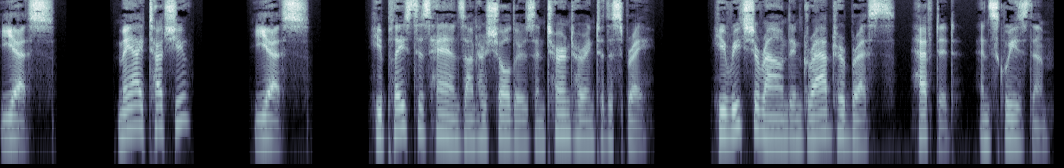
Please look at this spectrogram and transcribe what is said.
Yes. May I touch you? Yes. He placed his hands on her shoulders and turned her into the spray. He reached around and grabbed her breasts, hefted, and squeezed them.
